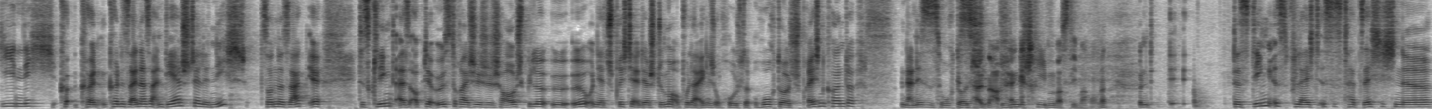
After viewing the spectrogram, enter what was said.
die nicht. Kö- Könnte, könnte sein, also an der Stelle nicht, sondern sagt er, das klingt, als ob der österreichische Schauspieler ö, ö, und jetzt spricht er in der Stimme, obwohl er eigentlich auch Hoch- Hochdeutsch sprechen könnte. Und dann ist es Hochdeutsch das ist halt ein Affekt, hingeschrieben. was die machen. Ne? Und äh, das Ding ist, vielleicht ist es tatsächlich eine.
